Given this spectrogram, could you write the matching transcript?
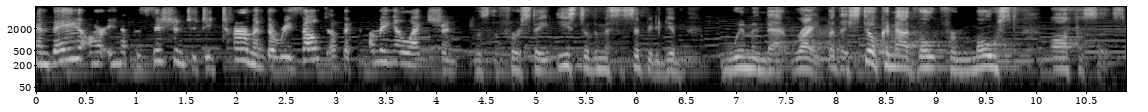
and they are in a position to determine the result of the coming election. It was the first state east of the Mississippi to give women that right, but they still could not vote for most offices.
